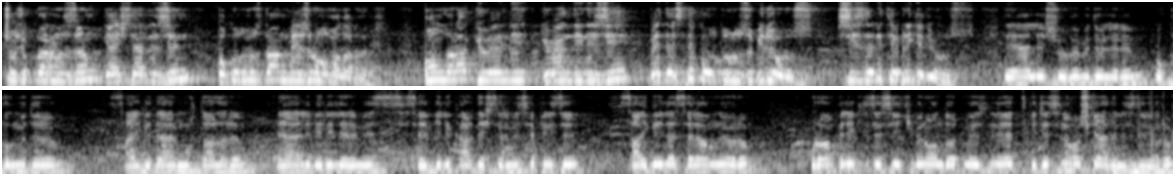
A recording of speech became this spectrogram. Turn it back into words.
çocuklarınızın, gençlerinizin okulumuzdan mezun olmalarıdır. Onlara güvenli, güvendiğinizi ve destek olduğunuzu biliyoruz. Sizleri tebrik ediyoruz. Değerli şube müdürlerim, okul müdürüm, saygıdeğer muhtarlarım, değerli velilerimiz, sevgili kardeşlerimiz hepinizi saygıyla selamlıyorum. Burhan Felek Lisesi 2014 mezuniyet gecesine hoş geldiniz diyorum.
